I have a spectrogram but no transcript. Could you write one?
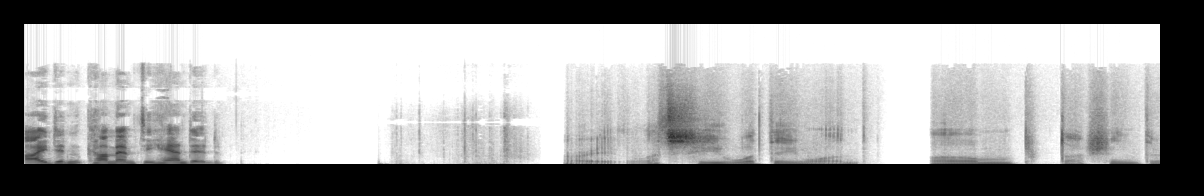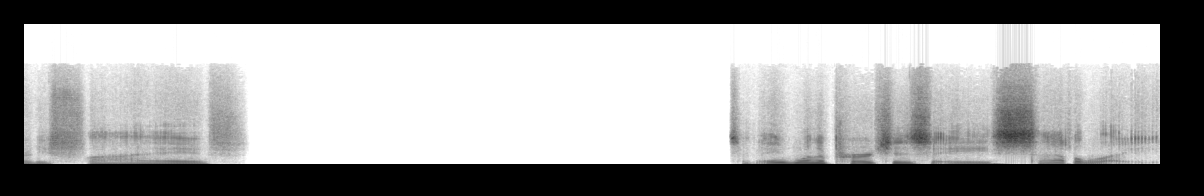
I didn't come empty handed. Alright, let's see what they want. Um, production 35. So they want to purchase a satellite.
